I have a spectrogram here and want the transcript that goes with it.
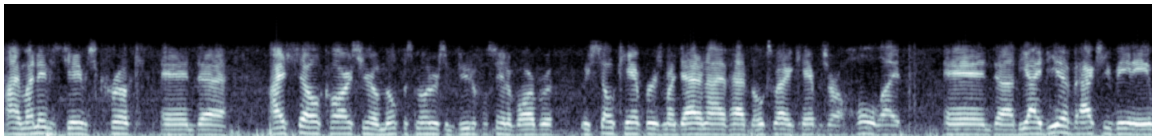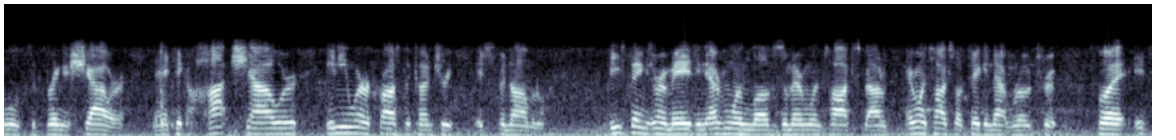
Hi, my name is James Crook, and uh, I sell cars here on Milpas Motors in beautiful Santa Barbara. We sell campers. My dad and I have had Volkswagen campers our whole life, and uh, the idea of actually being able to bring a shower and take a hot shower anywhere across the country is phenomenal. These things are amazing. Everyone loves them. Everyone talks about them. Everyone talks about taking that road trip but it's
